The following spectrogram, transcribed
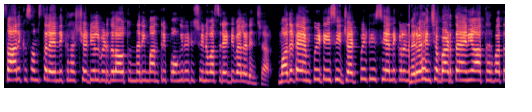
స్థానిక సంస్థల ఎన్నికల షెడ్యూల్ విడుదలవుతుందని మంత్రి పొంగిరెడ్డి శ్రీనివాసరెడ్డి వెల్లడించారు. మొదట ఎంపీటీసీ జడ్పీటీసీ ఎన్నికలు నిర్వహించబడతాయని ఆ తర్వాత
